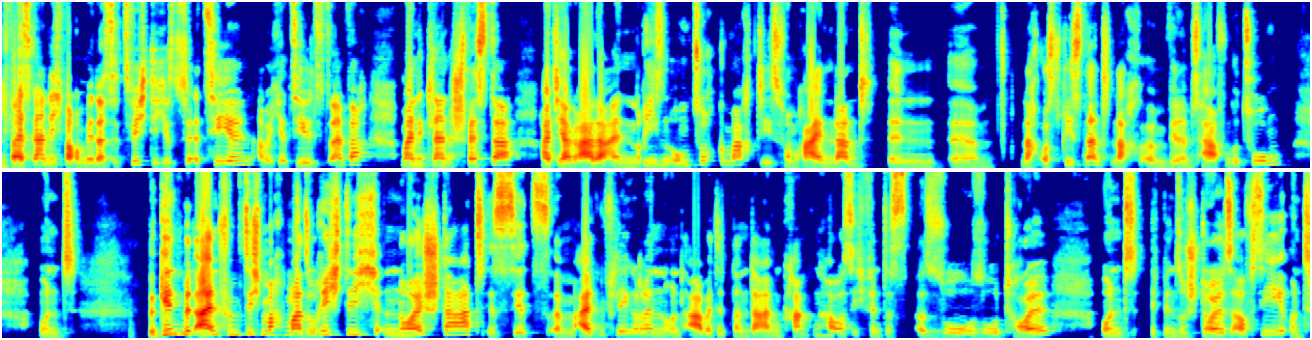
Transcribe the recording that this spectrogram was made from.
ich weiß gar nicht, warum mir das jetzt wichtig ist zu erzählen, aber ich erzähle es jetzt einfach. Meine kleine Schwester hat ja gerade einen Riesenumzug gemacht. Die ist vom Rheinland in, ähm, nach Ostfriesland, nach ähm, Wilhelmshaven gezogen und beginnt mit 51, macht mal so richtig einen Neustart, ist jetzt ähm, Altenpflegerin und arbeitet dann da im Krankenhaus. Ich finde das so, so toll und ich bin so stolz auf sie und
